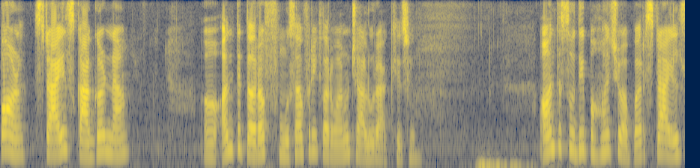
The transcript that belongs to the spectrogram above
પણ સ્ટાઇલ્સ કાગળના અંત તરફ મુસાફરી કરવાનું ચાલુ રાખે છે. અંત સુધી પહોંચવા પર સ્ટાઇલ્સ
